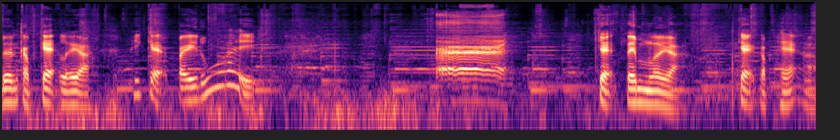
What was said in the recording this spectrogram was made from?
เดินกับแกะเลยอะ พี่แกะไปด้วย แกะเต็มเลยอะ แกะกับแพะอะ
